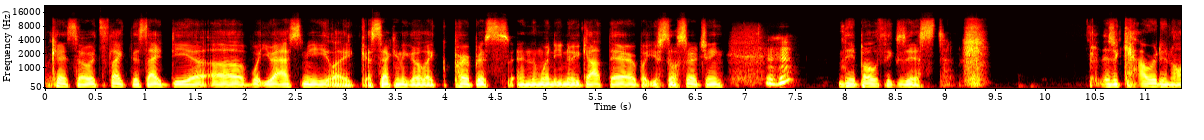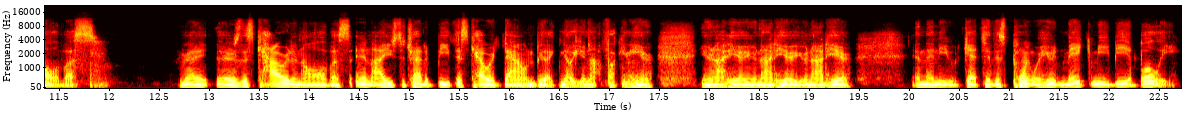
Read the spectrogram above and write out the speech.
Okay, so it's like this idea of what you asked me like a second ago, like purpose, and then when do you know you got there, but you're still searching. Mhm. They both exist. There's a coward in all of us, right? There's this coward in all of us, and I used to try to beat this coward down, be like, "No, you're not fucking here. You're not here. You're not here. You're not here." And then he would get to this point where he would make me be a bully,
